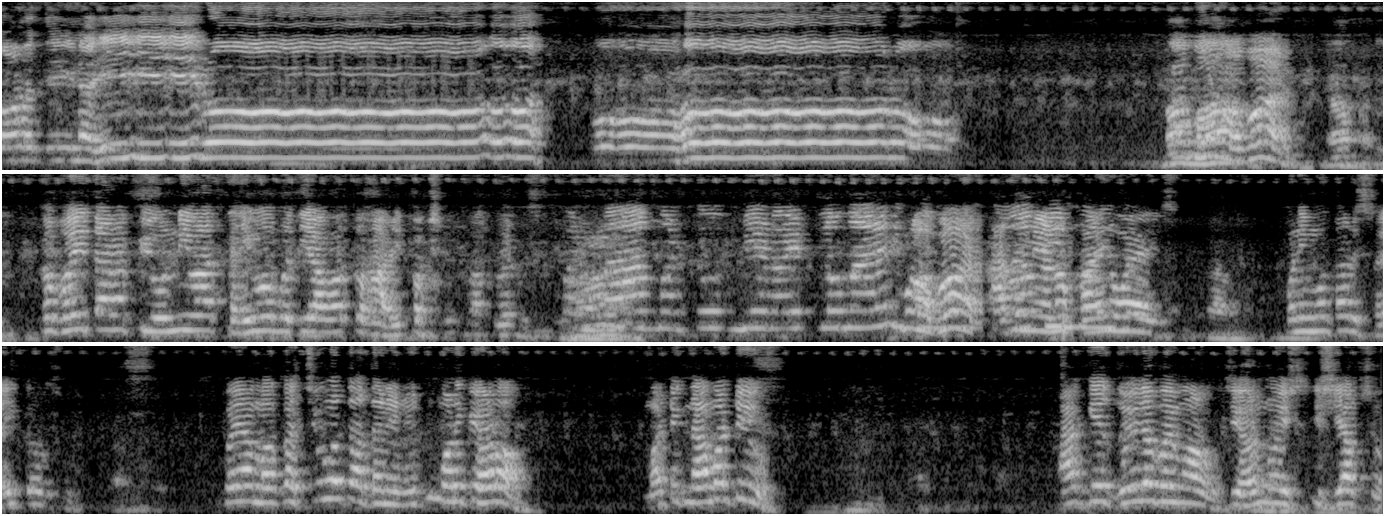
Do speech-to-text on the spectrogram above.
તણતી નહીં રો કે તારા તારા પ્યોરની વાત કહી હોય બધી આવા તો હારી પક્ષની વાત હોય બધી. ખબર આ તો મેણો ખાઈને હોય પણ એમાં તારી સહી કરું છું. ભાઈ આ મગજ ચેવો હતા તને એટલું મને કે હેડો મટીક ના મટ્યું? આ કે જોઈ લે ભાઈ મારો ચહેર નો હિસાબ છો.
